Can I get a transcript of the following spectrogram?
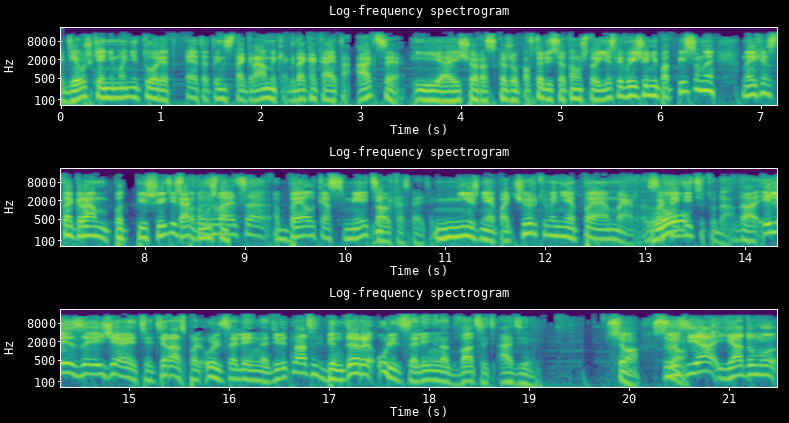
девушки, они мониторят этот Инстаграм, и когда какая-то акция, и я еще раз скажу, повторюсь о том, что если вы еще не подписаны на их Инстаграм, подпишитесь, Как потому называется? что Bell Cosmetic, Bell Cosmetic. нижнее подчеркивание ПМР. Ну, Заходите туда. Да, или заезжаете. Тирасполь, улица Ленина, 19, Бендеры, улица Ленина, 21. Все. Всё. Друзья, я думаю,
